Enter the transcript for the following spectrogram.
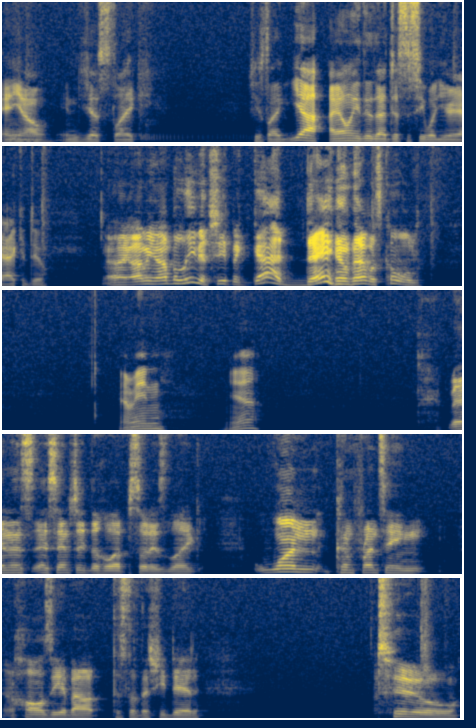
and you know, and just like she's like, yeah, I only did that just to see what your AI could do. I, I mean, I believe it, Chief, but god damn, that was cold. I mean, yeah. And it's, essentially, the whole episode is like one confronting Halsey about the stuff that she did. Two,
